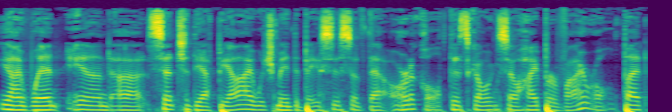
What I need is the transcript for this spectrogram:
you know, I went and uh, sent to the FBI, which made the basis of that article that's going so hyper viral. But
